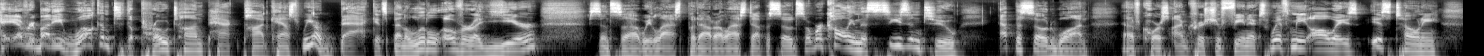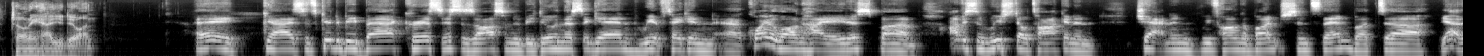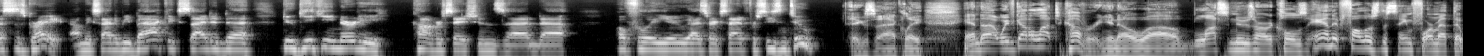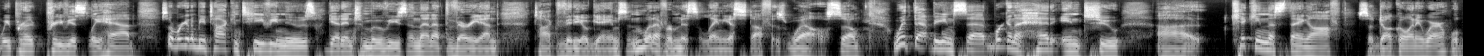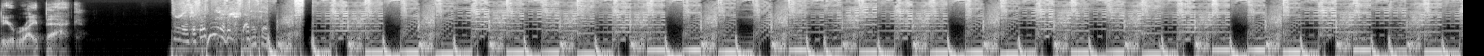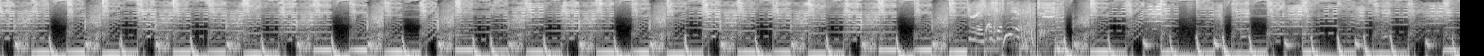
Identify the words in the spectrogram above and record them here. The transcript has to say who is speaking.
Speaker 1: Hey, everybody, welcome to the Proton Pack podcast. We are back. It's been a little over a year since uh, we last put out our last episode. So we're calling this season two, episode one. And of course, I'm Kristian Fenix. With me always is Tony. Tony, how you doing?
Speaker 2: Hey, guys, it's good to be back. Chris, this is awesome to be doing this again. We have taken uh, quite a long hiatus, but um, obviously we're still talking and chatting and we've hung a bunch since then. But uh, yeah, this is great. I'm excited to be back, excited to do geeky, nerdy conversations. And uh, hopefully, you guys are excited for season two.
Speaker 1: Exactly. And uh, we've got a lot to cover, you know, uh, lots of news articles, and it follows the same format that we pre- previously had. So we're going to be talking TV news, get into movies, and then at the very end, talk video games and whatever miscellaneous stuff as well. So, with that being said, we're going to head into uh, kicking this thing off. So, don't go anywhere. We'll be right back.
